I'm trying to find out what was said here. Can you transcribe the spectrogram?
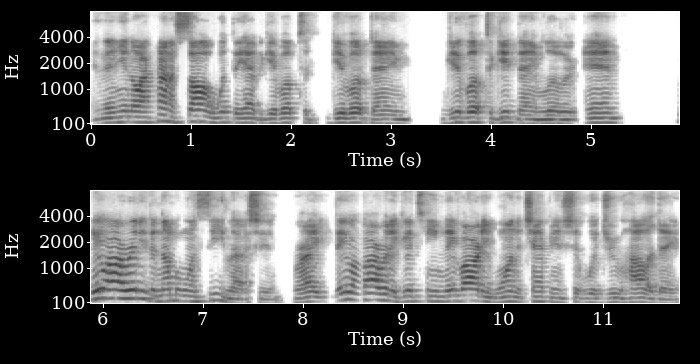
And then, you know, I kind of saw what they had to give up to give up Dame, give up to get Dame Lillard. And they were already the number one seed last year, right? They were already a good team. They've already won the championship with Jrue Holiday.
